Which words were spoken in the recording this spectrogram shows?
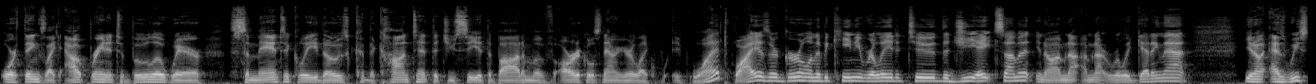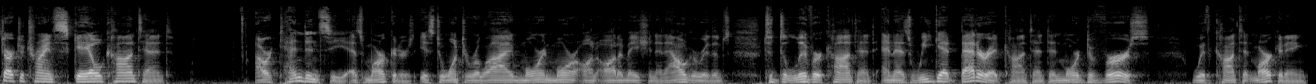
or things like Outbrain and Taboola, where semantically those the content that you see at the bottom of articles now you're like, what? Why is there a girl in a bikini related to the G8 summit? You know, I'm not I'm not really getting that. You know, as we start to try and scale content our tendency as marketers is to want to rely more and more on automation and algorithms to deliver content. And as we get better at content and more diverse with content marketing,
